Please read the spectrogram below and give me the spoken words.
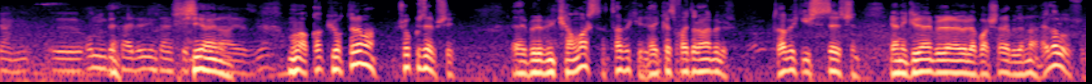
Yani e, onun detayları internet sitesinde Yani. daha yazıyor. Muhakkak yoktur ama çok güzel bir şey. Eğer böyle bir imkan varsa tabii ki herkes faydalanabilir. Tabii ki işsizler için. Yani girenebilene öyle başarabilene helal olsun.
